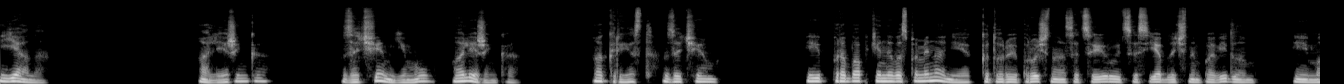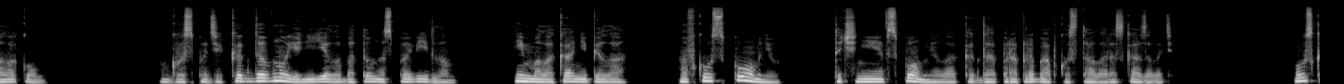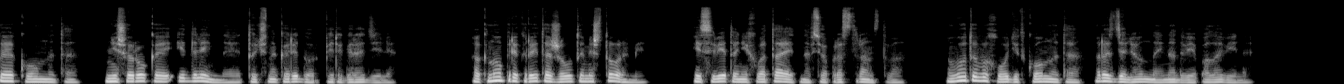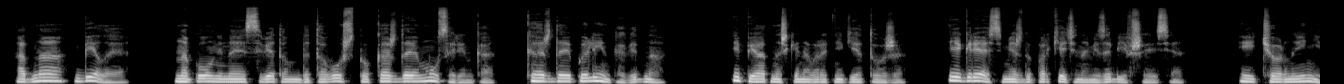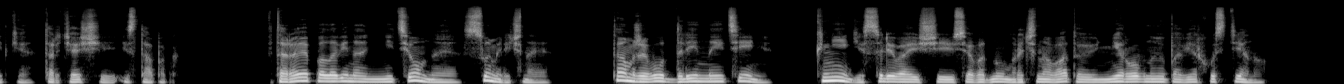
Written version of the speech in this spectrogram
Яна. Олеженька? Зачем ему Олеженька? А крест зачем? И про прабабкины воспоминания, которые прочно ассоциируются с яблочным повидлом и молоком. Господи, как давно я не ела батона с повидлом. И молока не пила. А вкус помню. Точнее, вспомнила, когда про прабабку стала рассказывать. Узкая комната, неширокое и длинное, точно коридор перегородили. Окно прикрыто желтыми шторами, и света не хватает на все пространство. Вот и выходит комната, разделенная на две половины. Одна белая, наполненная светом до того, что каждая мусоринка, каждая пылинка видна. И пятнышки на воротнике тоже, и грязь между паркетинами забившаяся, и черные нитки, торчащие из тапок. Вторая половина не темная, сумеречная. Там живут длинные тени, книги, сливающиеся в одну мрачноватую, неровную поверху стену,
